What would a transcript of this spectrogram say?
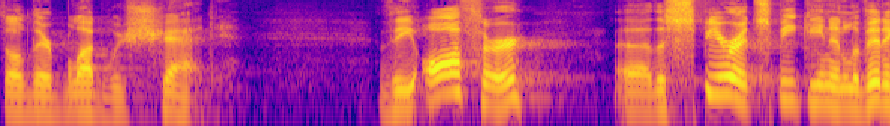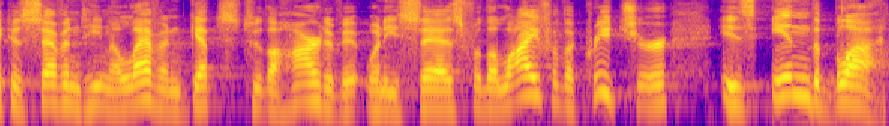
though their blood was shed. The author, uh, the Spirit speaking in Leviticus 17:11, gets to the heart of it when he says, "For the life of a creature is in the blood."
